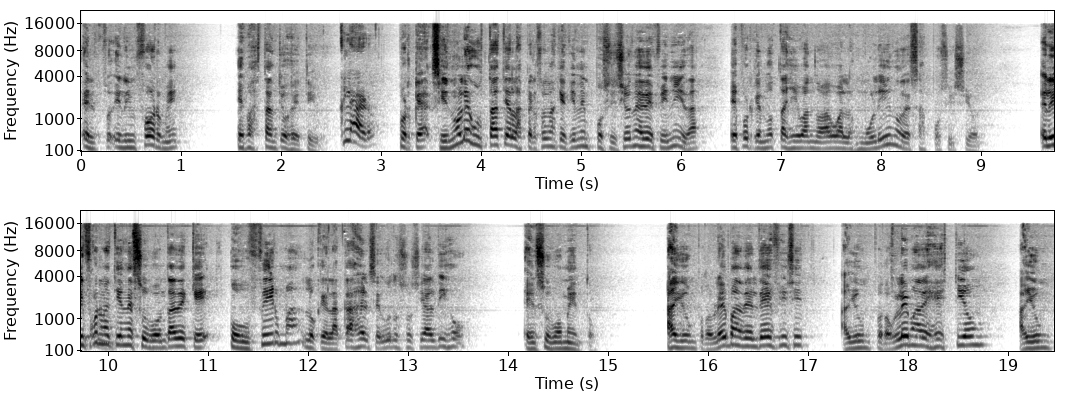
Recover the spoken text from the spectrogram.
el, informe es bastante objetivo. Claro. Porque si no le gustaste a las personas que tienen posiciones definidas, es porque no estás llevando agua a los molinos de esas posiciones. El informe mm. tiene su bondad de que confirma lo que la Caja del Seguro Social dijo en su momento. Hay un problema del déficit, hay un problema de gestión, hay un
